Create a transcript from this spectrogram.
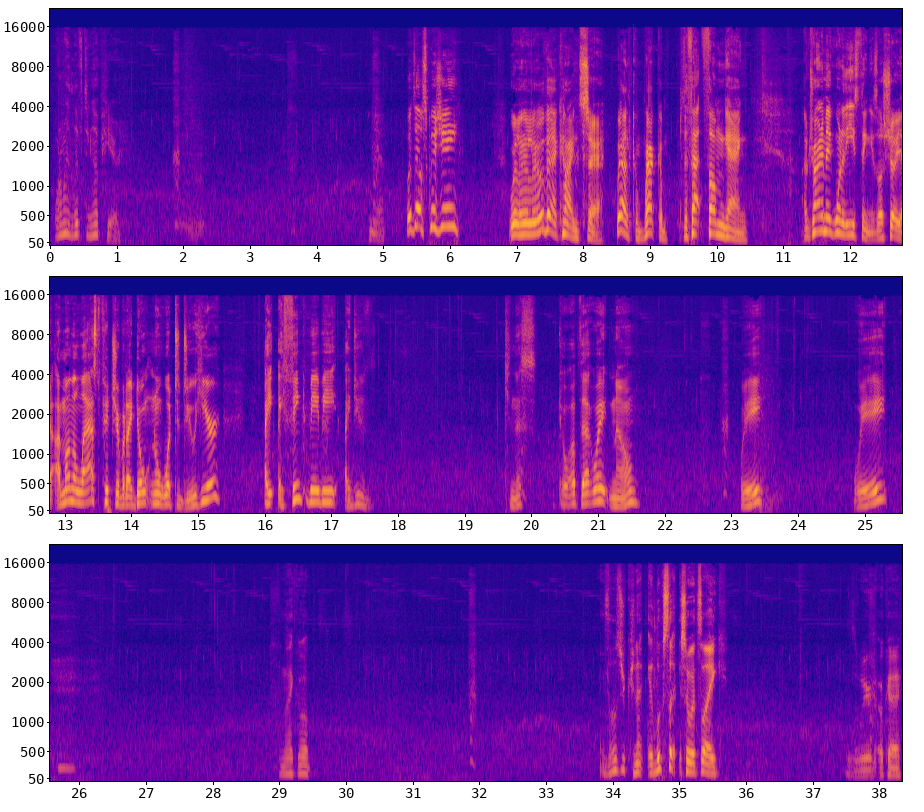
What am I lifting up here? Yeah. What's up, Squishy? Well, hello there, kind sir. Welcome, welcome to the Fat Thumb Gang. I'm trying to make one of these things. I'll show you. I'm on the last picture, but I don't know what to do here. I, I think maybe I do... Can this go up that way? No. Wait. Wait. That go up Well, those are connect. It looks like so. It's like. This is weird. Okay.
